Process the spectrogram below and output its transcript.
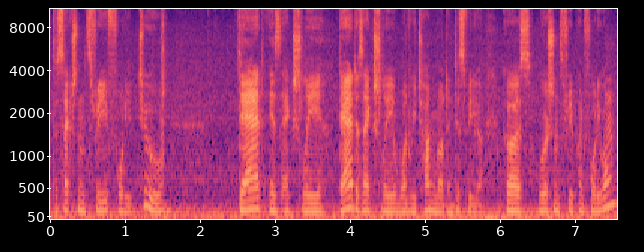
the section 342 that is actually that is actually what we're talking about in this video because version 3.41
